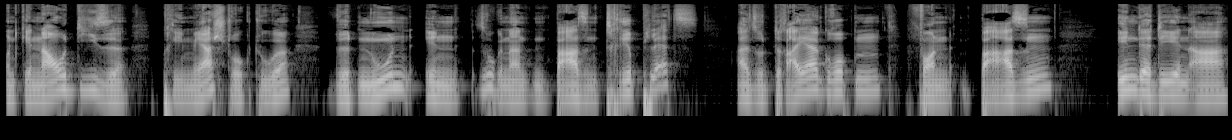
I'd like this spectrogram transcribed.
Und genau diese Primärstruktur wird nun in sogenannten Basentriplets, also Dreiergruppen von Basen, in der DNA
